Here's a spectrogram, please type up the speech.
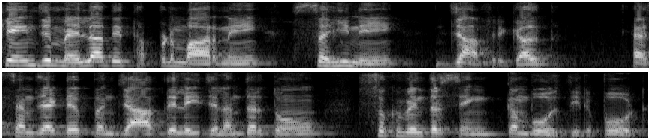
ਕਿ ਇੰਜ ਮਹਿਲਾ ਦੇ ਥੱਪੜ ਮਾਰਨੇ ਸਹੀ ਨੇ ਜਾਂ ਫਿਰ ਗਲਤ? ਐਸਐਮਜ਼ੈਡ ਪੰਜਾਬ ਦੇ ਲਈ ਜਲੰਧਰ ਤੋਂ ਸੁਖਵਿੰਦਰ ਸਿੰਘ ਕੰਬੋਜ ਦੀ report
